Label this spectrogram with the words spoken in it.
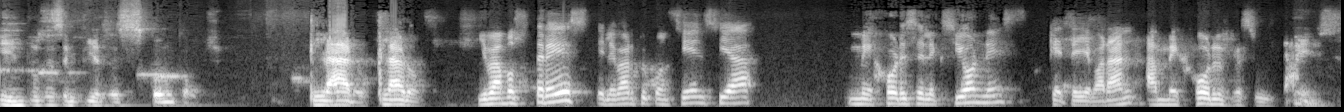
y entonces empiezas con un coach. Claro, claro. Llevamos tres, elevar tu conciencia, mejores elecciones que te llevarán a mejores resultados.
